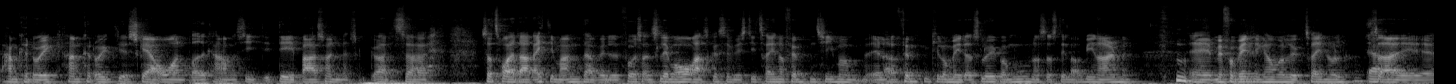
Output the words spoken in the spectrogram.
ham, kan du ikke, ham kan du ikke skære over en bred karm og sige, det, det er bare sådan, man skal gøre det, så, så tror jeg, der er rigtig mange, der vil få sig en slem overraskelse, hvis de træner 15 timer, eller 15 km løb om ugen, og så stiller op i en Ironman, øh, med forventninger om at løbe 3-0. Ja. Så øh,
